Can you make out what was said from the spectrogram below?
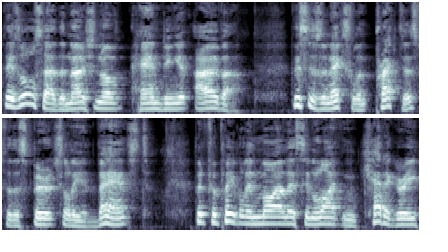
There's also the notion of handing it over. This is an excellent practice for the spiritually advanced, but for people in my less enlightened category,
